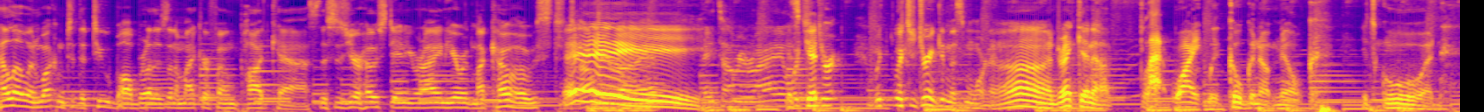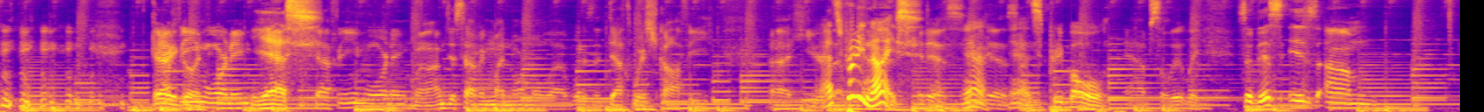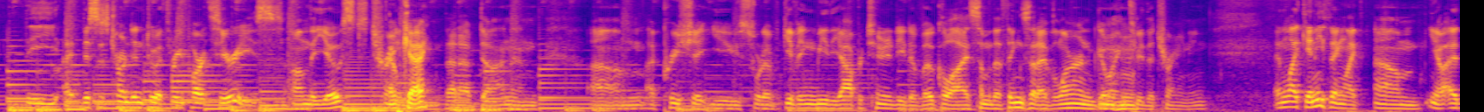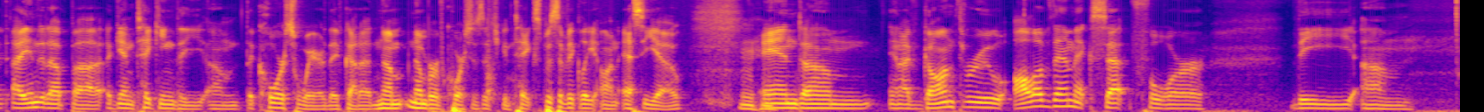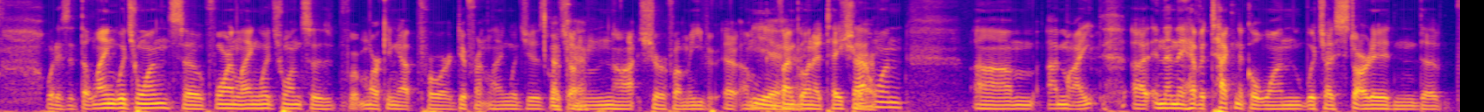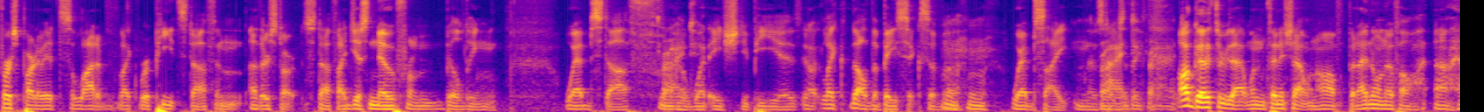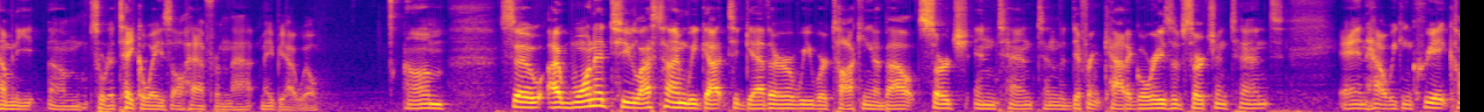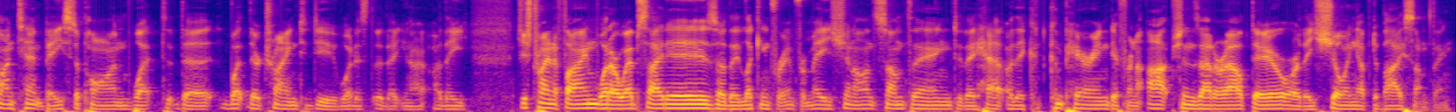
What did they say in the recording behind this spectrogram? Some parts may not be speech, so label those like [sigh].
Hello and welcome to the Two Bald Brothers on a Microphone podcast. This is your host Danny Ryan here with my co-host. Hey! Tommy Ryan. hey Tommy Ryan. It's what good. You drink, what, what you drinking this morning? Ah, drinking a flat white with coconut milk. It's good. [laughs] Very Caffeine good. warning. Yes. Caffeine warning. Well, I'm just having my normal, uh, what is it, Death Wish coffee uh, here. That's that pretty nice. It is. Yeah. It is. Yeah, it's pretty bold. Yeah, absolutely. So this is um, the uh, this has turned into a three part series on the Yoast training Okay. that I've done, and um, I appreciate you sort of giving me the opportunity to vocalize some of the things that I've learned going through the training. And like anything, like um, you know, I, I ended up uh, again taking the um, the courseware. They've got a num- number of courses that you can take specifically on SEO, and um, and I've gone through all of them except for the um, what is it? The language one, so foreign language one, so for marking up for different languages, which Okay. I'm not sure if I'm even uh, um, if I'm going to take that one. Um, I might, uh, and then they have a technical one which I started, and the first part of it's a lot of like repeat stuff and other start stuff I just know from building web stuff, uh, what HTTP is, you know, like all the basics of a website and those types of things. right. I'll go through that one and finish that one off, but I don't know if I'll uh, how many um, sort of takeaways I'll have from that. Maybe I will. Um, so I wanted to. Last time we got together, we were talking about search intent and the different categories of search intent, and how we can create content based upon what the what they're trying to do. What is the, that you know? Are they just trying to find what our website is? Are they looking for information on something? Do they have? Are they c- comparing different options that are out there, or are they showing up to buy something?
